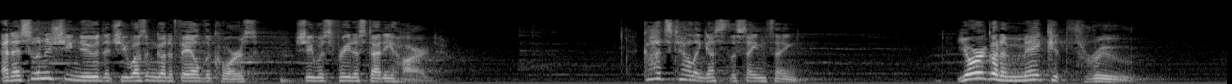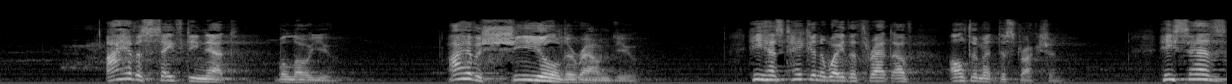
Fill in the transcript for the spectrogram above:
And as soon as she knew that she wasn't going to fail the course, she was free to study hard. God's telling us the same thing. You're going to make it through. I have a safety net below you. I have a shield around you. He has taken away the threat of ultimate destruction. He says,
